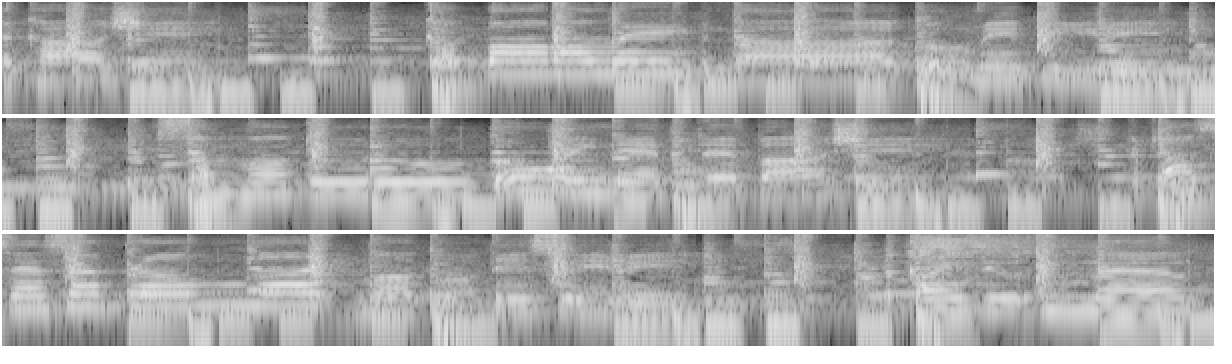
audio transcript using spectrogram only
တနခါရှိကပါပါလေးမနာကိုမေတီရင်စမတူတူဘဝိနဲ့တဲ့ပါရှိကပြဆန်ဆန်ပရုံနိုင်မကိုသေးဆွေရင်ခိုင်သူအမှန်ပြီးပါလို့ညမရှိ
